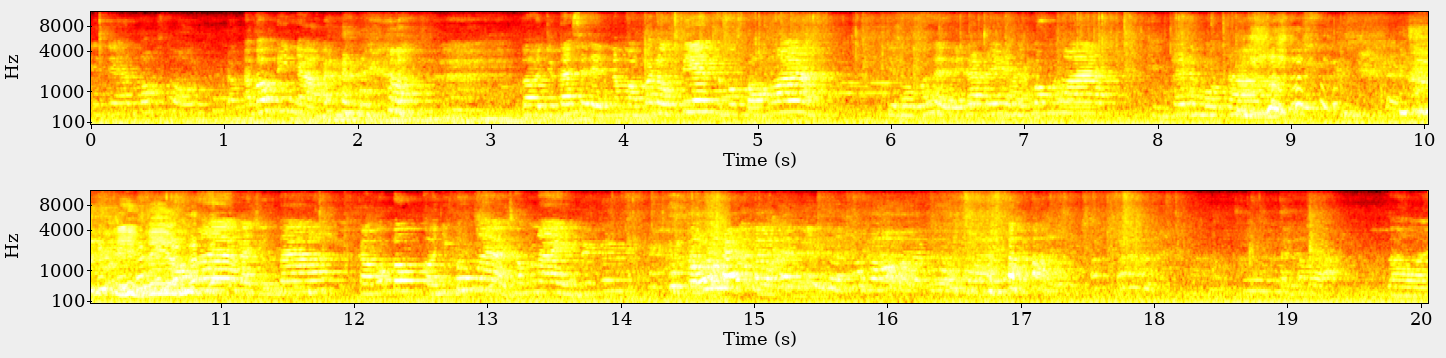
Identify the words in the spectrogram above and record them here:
thì Diên unbox thôi à, bốc đi nhỉ rồi chúng ta sẽ đến món quà đầu tiên là một bó hoa. Thì mình có thể thấy là đây là những bông hoa đây là một uh, review. Và chúng ta có một bông có những bông hoa ở trong này. Rồi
